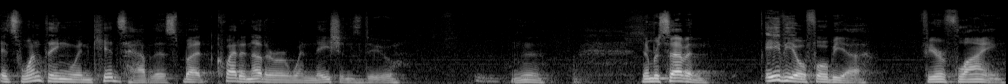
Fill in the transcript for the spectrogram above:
It's one thing when kids have this, but quite another when nations do. Mm. Number seven, aviophobia, fear of flying.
